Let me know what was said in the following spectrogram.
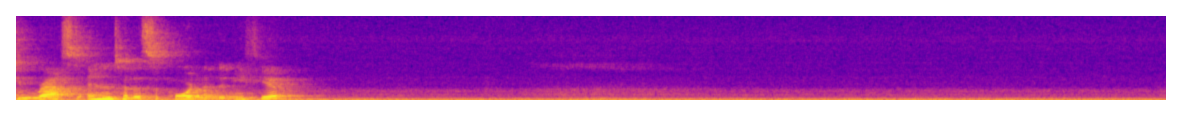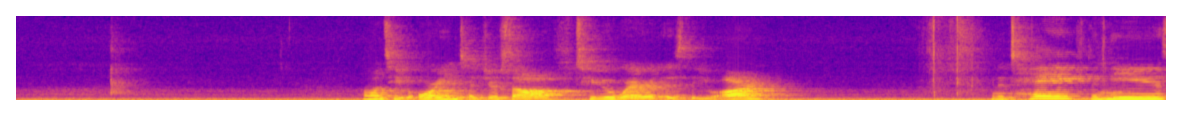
to rest into the support underneath you. And once you've oriented yourself to where it is that you are, I'm going to take the knees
